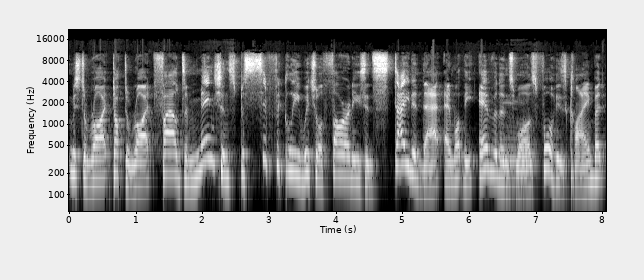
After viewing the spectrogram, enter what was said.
Mr. Wright, Dr. Wright, failed to mention specifically which authorities had stated that and what the evidence was for his claim, but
